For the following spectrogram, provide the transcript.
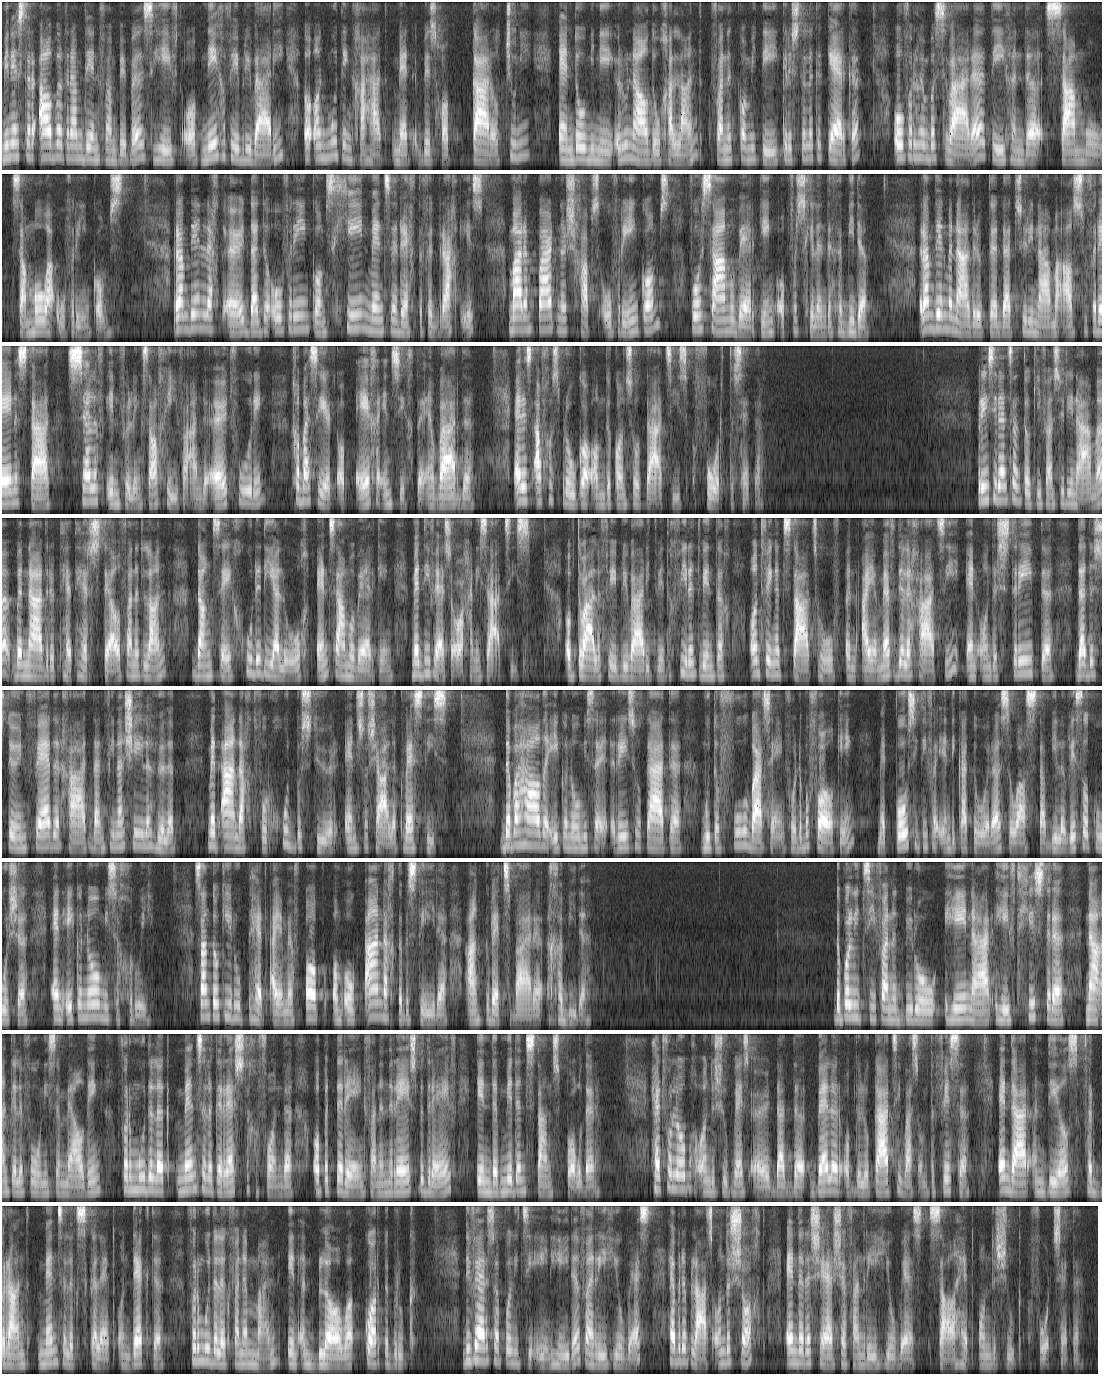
Minister Albert Ramdin van Bibbes heeft op 9 februari een ontmoeting gehad met bisschop Karel Tjuni en dominee Ronaldo Galant van het Comité Christelijke Kerken over hun bezwaren tegen de Samoa-overeenkomst. Ramdin legt uit dat de overeenkomst geen mensenrechtenverdrag is, maar een partnerschapsovereenkomst voor samenwerking op verschillende gebieden. Ramdin benadrukte dat Suriname als soevereine staat zelf invulling zal geven aan de uitvoering, gebaseerd op eigen inzichten en waarden. Er is afgesproken om de consultaties voort te zetten. President Santoki van Suriname benadrukt het herstel van het land dankzij goede dialoog en samenwerking met diverse organisaties. Op 12 februari 2024 ontving het staatshoofd een IMF-delegatie en onderstreepte dat de steun verder gaat dan financiële hulp met aandacht voor goed bestuur en sociale kwesties. De behaalde economische resultaten moeten voelbaar zijn voor de bevolking met positieve indicatoren zoals stabiele wisselkoersen en economische groei. Santoki roept het IMF op om ook aandacht te besteden aan kwetsbare gebieden. De politie van het bureau Henaar heeft gisteren na een telefonische melding vermoedelijk menselijke resten gevonden op het terrein van een reisbedrijf in de Middenstandspolder. Het voorlopig onderzoek wijst uit dat de beller op de locatie was om te vissen en daar een deels verbrand menselijk skelet ontdekte, vermoedelijk van een man in een blauwe korte broek. Diverse politieeenheden van Regio West hebben de plaats onderzocht en de recherche van Regio West zal het onderzoek voortzetten.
